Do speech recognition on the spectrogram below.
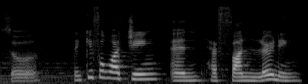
So thank you for watching and have fun learning.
